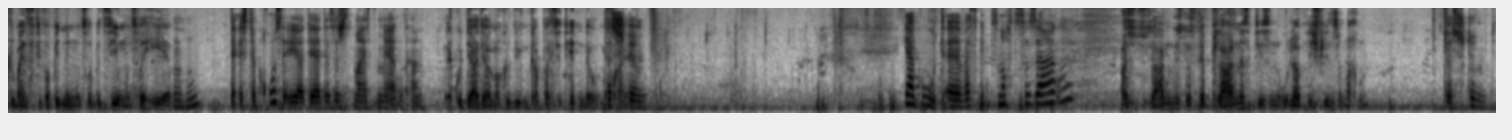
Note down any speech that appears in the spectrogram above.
Du meinst die Verbindung, unsere Beziehung, unsere Ehe? Mhm. Der ist der Große eher der, der sich das meiste merken kann. Ja gut, der hat ja auch noch genügend Kapazitäten da oben Das frei. stimmt. Ja gut, äh, was gibt's noch zu sagen? Also zu sagen ist, dass der Plan ist, diesen Urlaub nicht viel zu machen. Das stimmt.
